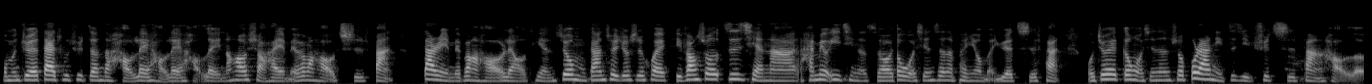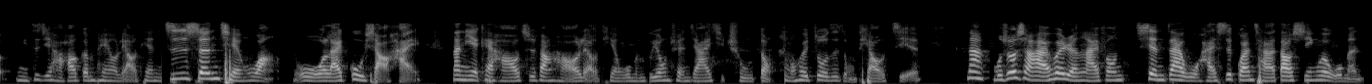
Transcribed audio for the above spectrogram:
我们觉得带出去真的好累，好累，好累，然后小孩也没办法好好吃饭。大人也没办法好好聊天，所以我们干脆就是会，比方说之前呢、还没有疫情的时候，跟我先生的朋友们约吃饭，我就会跟我先生说，不然你自己去吃饭好了，你自己好好跟朋友聊天，只身前往，我来顾小孩，那你也可以好好吃饭，好好聊天，我们不用全家一起出动，我们会做这种调节。那我说小孩会人来疯，现在我还是观察得到，是因为我们。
